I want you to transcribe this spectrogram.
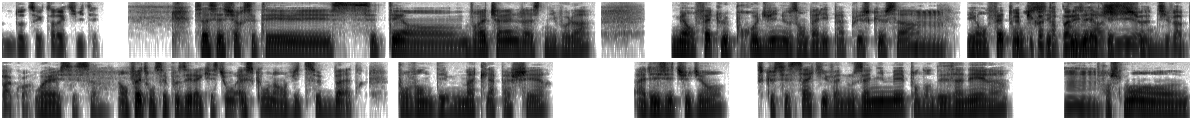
d'autres secteurs d'activité. Ça, c'est sûr que c'était c'était un vrai challenge à ce niveau-là, mais en fait, le produit nous emballait pas plus que ça Mmh et en fait, et on puis quand s'est tu as pas posé la l'énergie, heu, question tu y vas pas, quoi. ouais, c'est ça. En fait, on s'est posé la question: «Est-ce qu'on a envie de se battre pour vendre des matelas pas chers à des étudiants? Est-ce que c'est ça qui va nous animer pendant des années là?» Mmh. franchement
